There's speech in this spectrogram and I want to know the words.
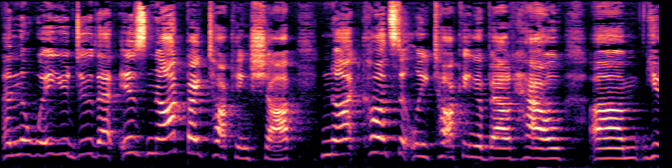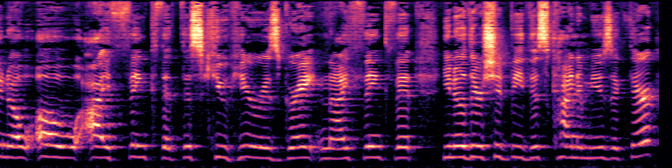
And the way you do that is not by talking shop, not constantly talking about how, um, you know, oh, I think that this cue here is great, and I think that, you know, there should be this kind of music there.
